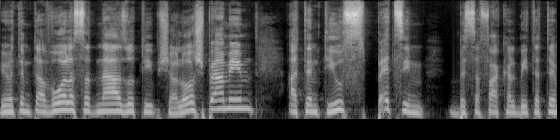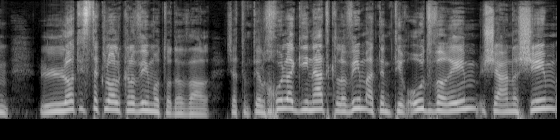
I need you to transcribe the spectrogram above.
אם אתם תעברו על הסדנה הזאת שלוש פעמים, אתם תהיו ספצים בשפה כלבית. אתם לא תסתכלו על כלבים אותו דבר. כשאתם תלכו לגינת כלבים, אתם תראו דברים שאנשים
